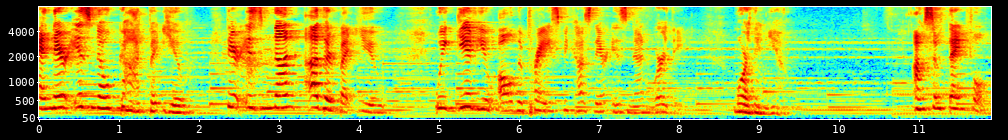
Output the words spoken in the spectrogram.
and there is no God but you. There is none other but you. We give you all the praise because there is none worthy more than you. I'm so thankful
